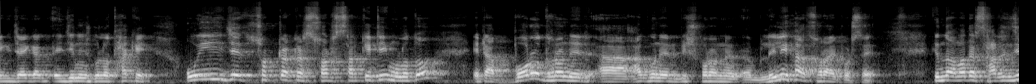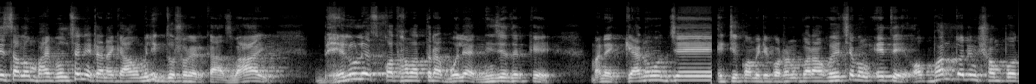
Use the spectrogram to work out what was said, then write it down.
এই জায়গা, এই জিনিসগুলো থাকে। ওই যে ছোট্ট একটা শর্ট সার্কিটই মূলত এটা বড় ধরনের আগুনের বিস্ফোরণের লিলিহা ছড়ায় পড়ছে। কিন্তু আমাদের সার্জিস আলম ভাই বলছেন, এটা নাকি আওয়ামী লীগ দোসরের কাজ। ভাই ভ্যালুলেস কথাবার্তা বলে নিজেদেরকে মানে কেন যে একটি কমিটি গঠন করা হয়েছে এবং এতে অভ্যন্তরীণ সম্পদ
